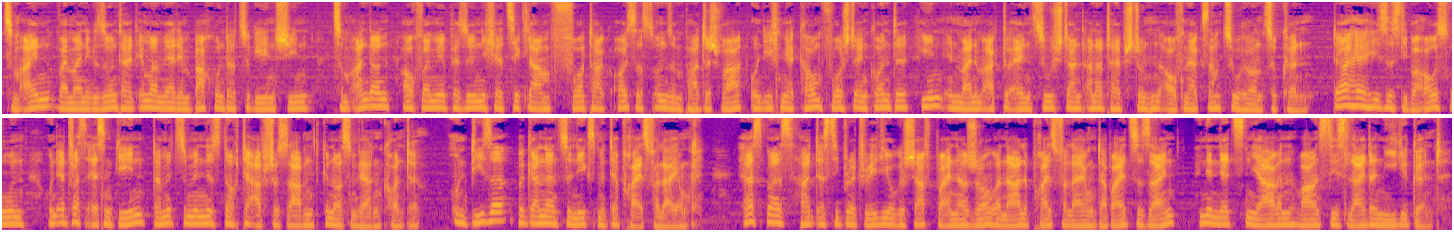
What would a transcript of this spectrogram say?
Zum einen, weil meine Gesundheit immer mehr den Bach runterzugehen schien, zum anderen auch, weil mir persönlich Herr Zickler am Vortag äußerst unsympathisch war und ich mir kaum vorstellen konnte, ihn in meinem aktuellen Zustand anderthalb Stunden aufmerksam zuhören zu können. Daher hieß es lieber ausruhen und etwas essen gehen, damit zumindest noch der Abschlussabend genossen werden konnte. Und dieser begann dann zunächst mit der Preisverleihung. Erstmals hat es die Bread Radio geschafft, bei einer genrenale Preisverleihung dabei zu sein. In den letzten Jahren war uns dies leider nie gegönnt.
